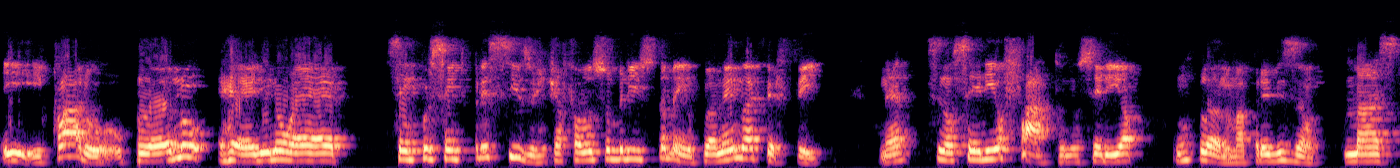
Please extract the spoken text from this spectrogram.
E, e, claro, o plano, é, ele não é 100% preciso. A gente já falou sobre isso também. O plano não é perfeito, né? Senão seria o fato, não seria um plano, uma previsão. Mas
